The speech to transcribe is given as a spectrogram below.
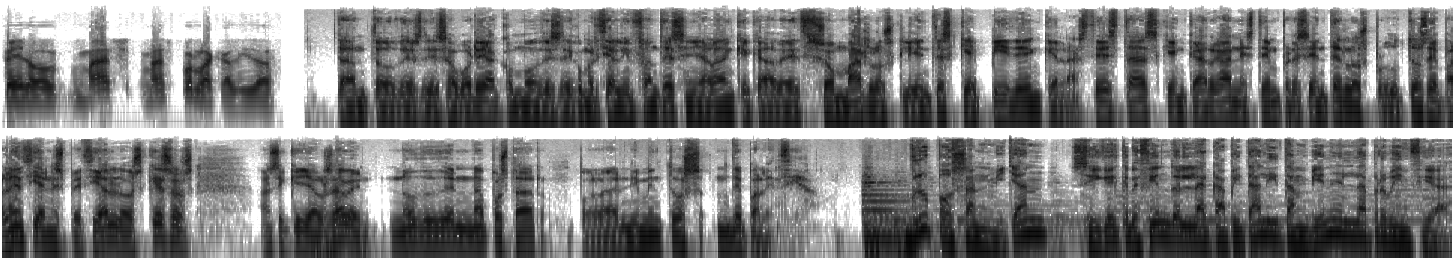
pero más, más por la calidad. Tanto desde Saborea como desde Comercial Infante señalan que cada vez son más los clientes que piden que en las cestas que encargan estén presentes los productos de Palencia, en especial los quesos. Así que ya lo saben, no duden en apostar por alimentos de Palencia. Grupo San Millán sigue creciendo en la capital y también en la provincia.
